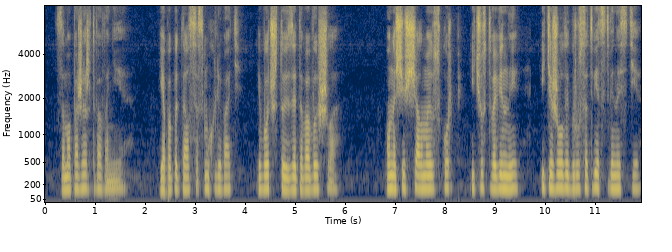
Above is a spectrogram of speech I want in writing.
– самопожертвование. Я попытался смухлевать, и вот что из этого вышло. Он ощущал мою скорбь и чувство вины, и тяжелый груз ответственности.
